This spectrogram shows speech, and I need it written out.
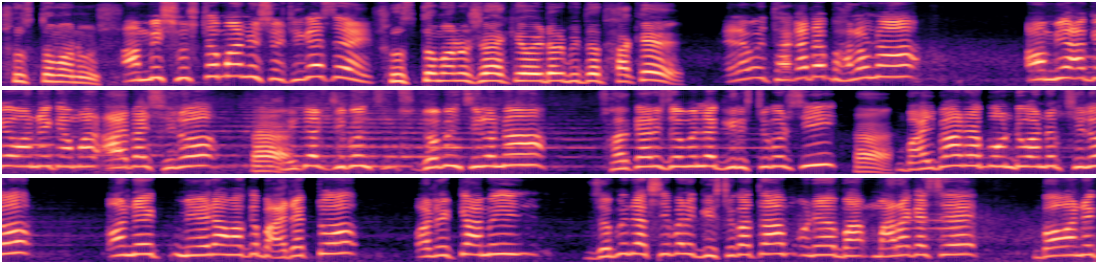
সুস্থ মানুষ? আমি সুস্থ মানুষ ঠিক আছে? সুস্থ মানুষ হয়ে কেউ এটার ভিতরে থাকে? এটা ওই থাকাটা ভালো না। আমি আগে অনেক আমার আয় ব্যয় ছিল হ্যাঁ। নিজের জীবন ছি- জমি ছিল না সরকারি জমিলে গৃহস্থ করছি। হ্যাঁ। বাইবার বন্ধু বান্ধব ছিল অনেক মেয়েরা আমাকে বাইরে রাখতো অনেককে আমি জমি রাখছি পরে গৃহস্থ করতাম অনেক মারা গেছে। বা অনেক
